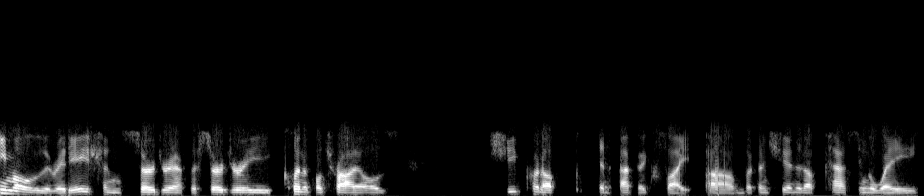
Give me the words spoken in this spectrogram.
chemo, the radiation, surgery after surgery, clinical trials. She put up an epic fight, um, but then she ended up passing away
